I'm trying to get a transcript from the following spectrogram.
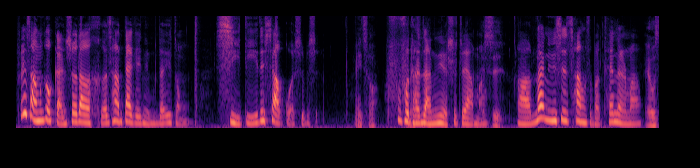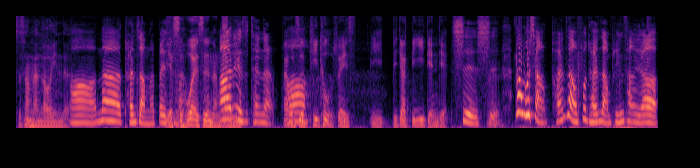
非常能够感受到合唱带给你们的一种洗涤的效果，是不是？没错。副副团长，你也是这样吗？是，啊，那您是唱什么 tenor 吗？哎，我是唱男高音的，哦，那团长的贝斯也是，我也是能够，啊，你也是 tenor，但我是哦 T two，所以比比较低一点点。是是。那我想团长、副团长平常也要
